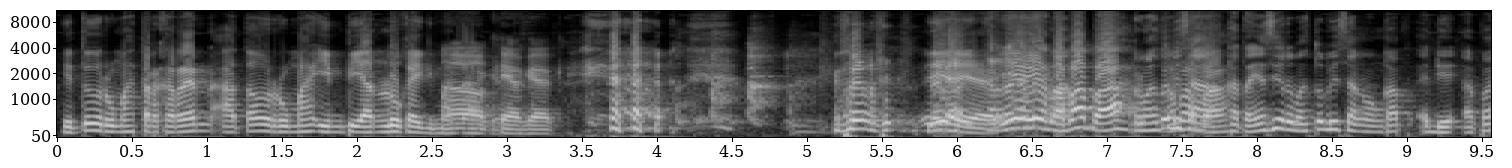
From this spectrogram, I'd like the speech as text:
itu rumah terkeren atau rumah impian lu kayak Oh, gimana Oke, oke, oke. iya iya Karena iya kan iya rumah- nggak apa-apa Rumah tuh bisa apa-apa. katanya sih rumah tuh bisa ngungkap ide- apa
